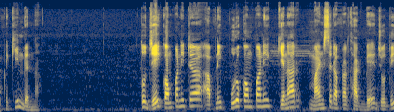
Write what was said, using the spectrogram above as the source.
আপনি কিনবেন না। তো যেই কোম্পানিটা আপনি পুরো কোম্পানি কেনার মাইন্ডসেট আপনার থাকবে যদি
